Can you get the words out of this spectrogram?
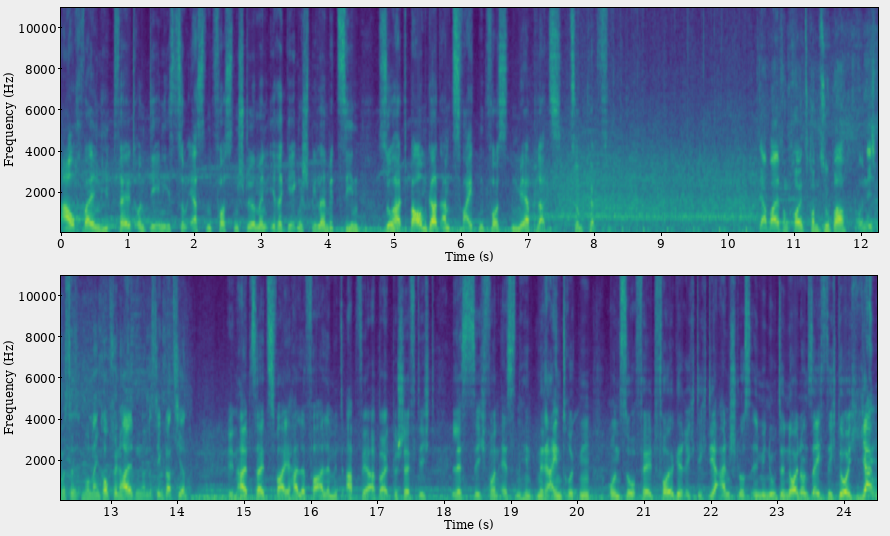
Auch weil Niedfeld und Denis zum ersten Pfosten stürmen, ihre Gegenspieler mitziehen, so hat Baumgart am zweiten Pfosten mehr Platz zum Köpfen. Der Ball von Kreuz kommt super und ich muss das nur meinen Kopf hinhalten und das Ding platzieren. In Halbzeit 2 Halle vor allem mit Abwehrarbeit beschäftigt, lässt sich von Essen hinten reindrücken und so fällt folgerichtig der Anschluss in Minute 69 durch. Young!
